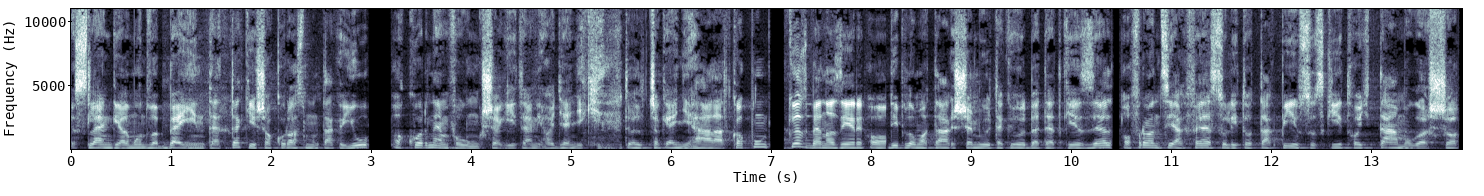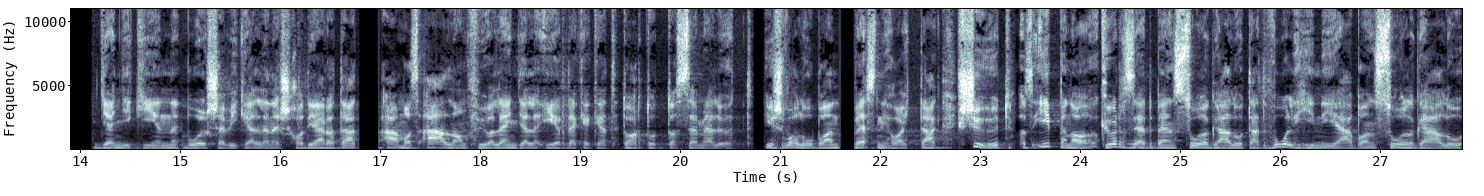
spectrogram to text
szlengel mondva beintettek, és akkor azt mondták, hogy jó, akkor nem fogunk segíteni, ha Gyenyikintől csak ennyi hálát kapunk. Közben azért a diplomaták sem ültek ölbetett kézzel, a franciák felszólították Piłsudskit, hogy támogassa Gyenyikin bolsevik ellenes hadjáratát, ám az államfő a lengyel érdekeket tartotta szem előtt. És valóban veszni hagyták, sőt, az éppen a körzetben szolgáló, tehát Volhiniában szolgáló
